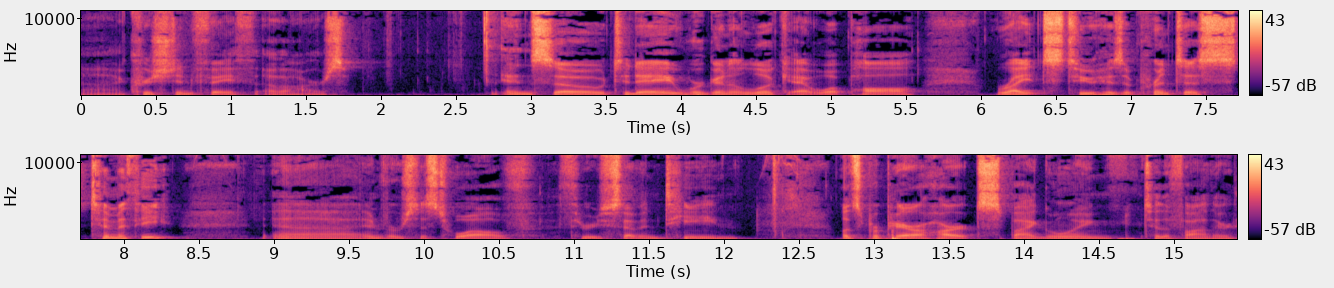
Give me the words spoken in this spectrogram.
uh, Christian faith of ours. And so today we're going to look at what Paul writes to his apprentice Timothy uh, in verses 12 through 17. Let's prepare our hearts by going to the Father.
